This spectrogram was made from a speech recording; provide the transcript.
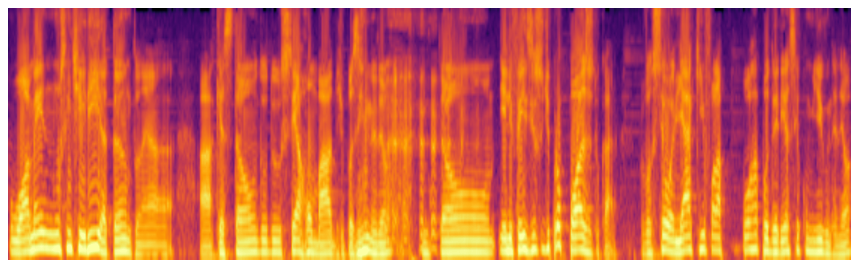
o homem não sentiria tanto, né? A, a questão do, do ser arrombado, tipo assim, entendeu? Então, ele fez isso de propósito, cara. Pra você olhar aqui e falar, porra, poderia ser comigo, entendeu?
